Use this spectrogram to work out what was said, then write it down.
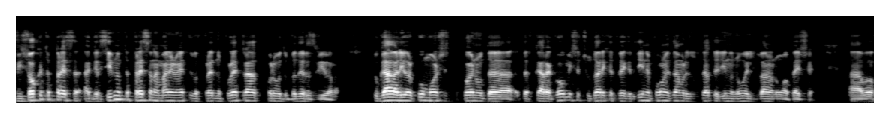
високата преса, агресивната преса на Man United в предно поле трябва първо да бъде развивана. Тогава Ливърпул можеше спокойно да, да вкара гол. Мисля, че удариха две гради. Не помня там резултата 1 на 0 или 2 на 0 беше а, в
